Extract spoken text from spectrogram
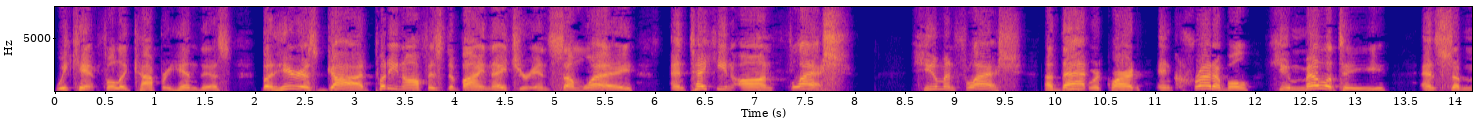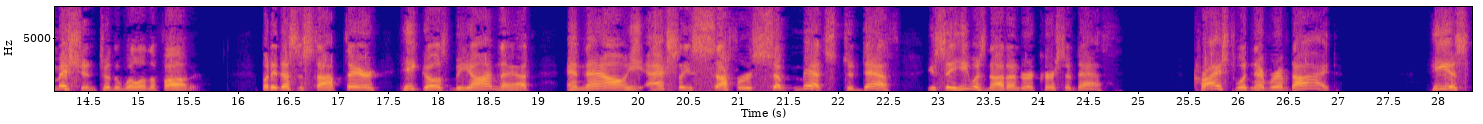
we can't fully comprehend this, but here is God putting off his divine nature in some way and taking on flesh, human flesh. Now that required incredible humility and submission to the will of the Father. But it doesn't stop there. He goes beyond that, and now he actually suffers, submits to death. You see, he was not under a curse of death. Christ would never have died. He is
